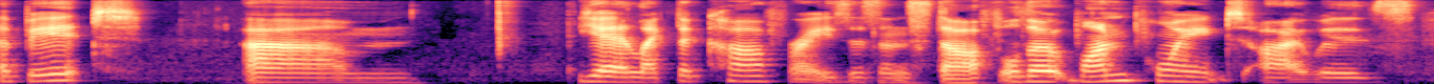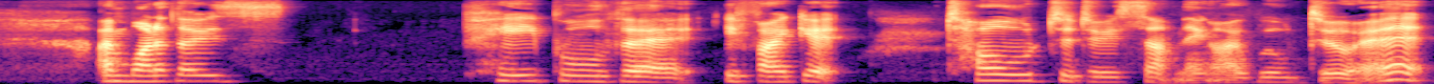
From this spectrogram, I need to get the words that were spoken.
a bit. Um, yeah, like the calf raises and stuff. Although at one point I was, I'm one of those people that if I get told to do something, I will do it.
